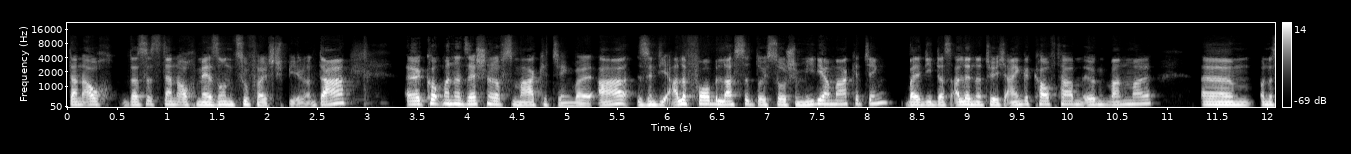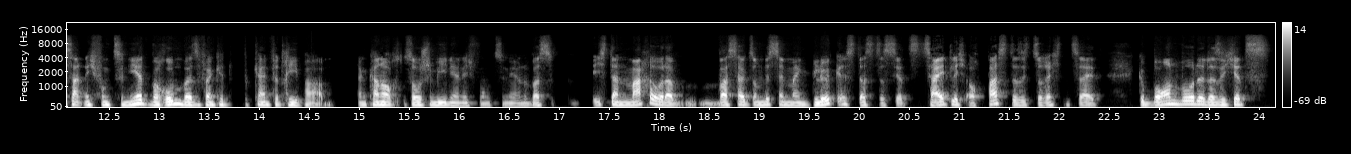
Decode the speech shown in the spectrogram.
dann auch, das ist dann auch mehr so ein Zufallsspiel. Und da äh, kommt man dann sehr schnell aufs Marketing, weil A, sind die alle vorbelastet durch Social Media Marketing, weil die das alle natürlich eingekauft haben irgendwann mal ähm, und es hat nicht funktioniert. Warum? Weil sie keinen Vertrieb haben. Dann kann auch Social Media nicht funktionieren. Und was ich dann mache oder was halt so ein bisschen mein Glück ist, dass das jetzt zeitlich auch passt, dass ich zur rechten Zeit geboren wurde, dass ich jetzt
